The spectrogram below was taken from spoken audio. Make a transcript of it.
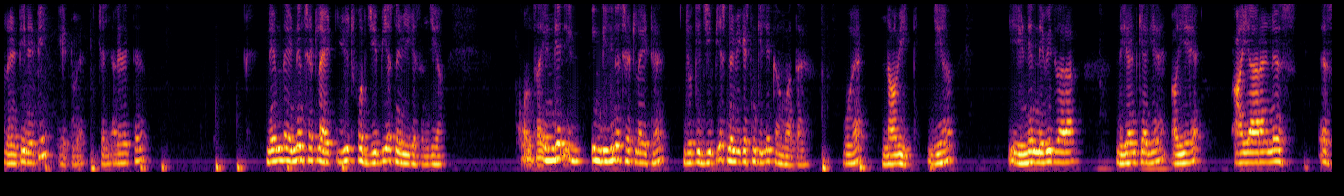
1988 में। चलिए आगे देखते हैं। Name the Indian satellite use for GPS navigation जी हाँ। कौन सा इंडियन इंडिजिनस सेटेलाइट है जो कि जीपीएस नेविगेशन के लिए काम आता है? वो है नाविक। जी हाँ। ये इंडियन नेवी द्वारा डिज़ाइन किया गया है और ये है I R N S S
